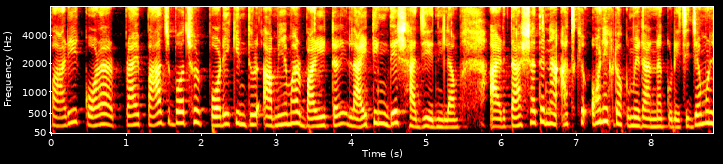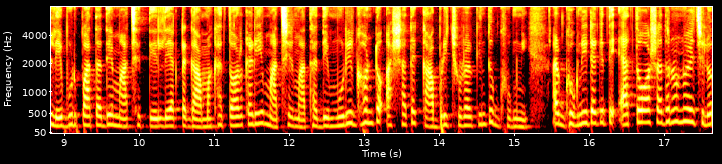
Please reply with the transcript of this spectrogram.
বাড়ি করার প্রায় পাঁচ বছর পরে কিন্তু আমি আমার বাড়িটার লাইটিং দিয়ে সাজিয়ে নিলাম। আর তার সাথে না আজকে অনেক রকমের রান্না করেছি। যেমন লেবুর পাতা দিয়ে মাছের তেল দিয়ে একটা গামাখা তরকারি, মাছের মাথা দিয়ে মুড়ির ঘন্ট আর সাথে কাবড়ি ছোড়ার কিন্তু ঘুগনি। আর ঘুগনিটা খেতে এত অসাধারণ হয়েছিল।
